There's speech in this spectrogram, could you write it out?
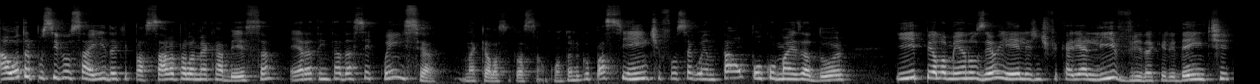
a outra possível saída que passava pela minha cabeça era tentar dar sequência naquela situação, contando que o paciente fosse aguentar um pouco mais a dor e pelo menos eu e ele a gente ficaria livre daquele dente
